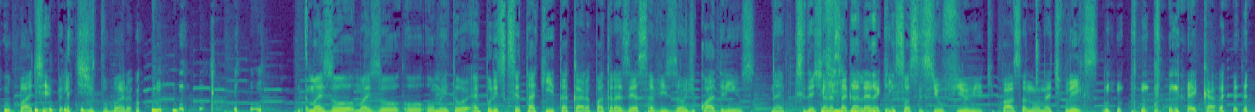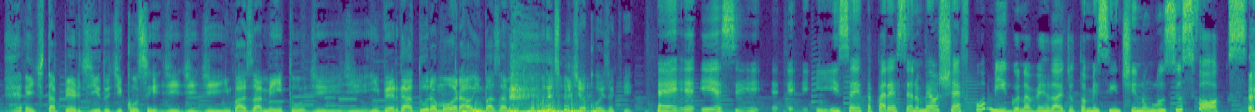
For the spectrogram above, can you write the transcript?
Bate repelente de tubarão. Mas, o, mas o, o, o mentor, é por isso que você tá aqui, tá, cara? Pra trazer essa visão de quadrinhos, né? Porque se deixar nessa galera aqui que só assistiu o filme que passa no Netflix, né, cara? A gente tá perdido de, de, de, de embasamento, de, de envergadura moral e embasamento pra poder discutir a coisa aqui. É, é, esse, é, é, isso aí tá parecendo meu chefe comigo, na verdade. Eu tô me sentindo um Lucius Fox.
